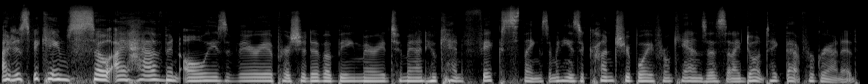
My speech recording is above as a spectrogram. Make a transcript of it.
I just became so I have been always very appreciative of being married to a man who can fix things. I mean, he's a country boy from Kansas and I don't take that for granted.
